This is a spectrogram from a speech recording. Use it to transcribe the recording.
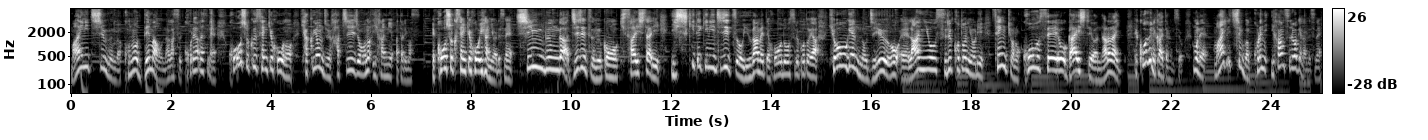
毎日新聞がこのデマを流すこれはですね公職選挙法の148条の違反に当たります。公職選挙法違反にはですね新聞が事実無根を記載したり意識的に事実を歪めて報道することや表現の自由を、え、乱用することにより選挙の公正を害してはならない。こういう風に書いいてあるんですよ。もうね、毎日新聞はこれに違反するわけなんですね。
